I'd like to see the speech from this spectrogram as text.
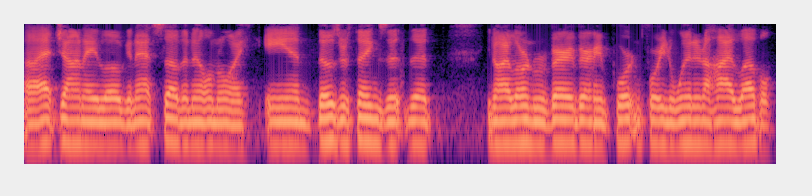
uh, at John A. Logan at Southern Illinois, and those are things that that you know I learned were very very important for you to win at a high level.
